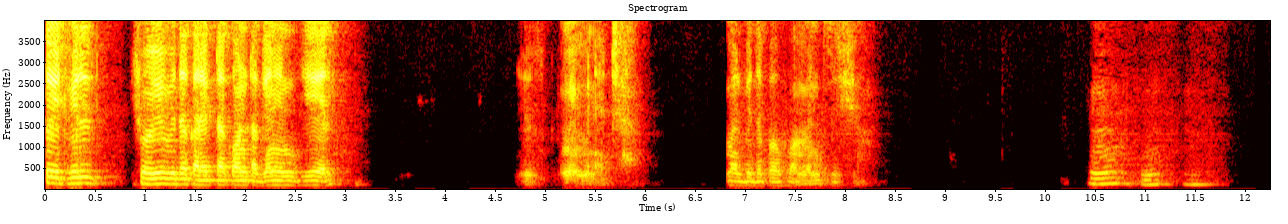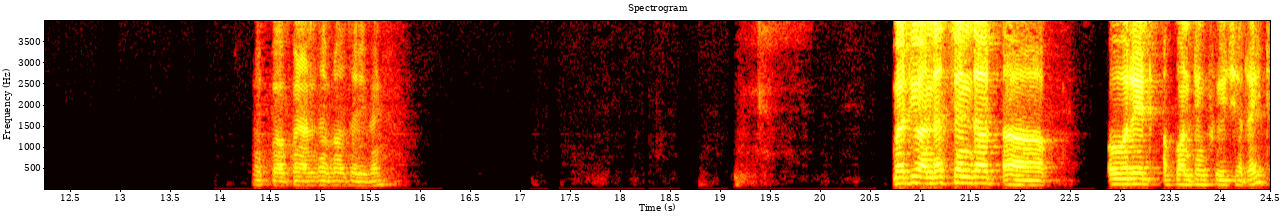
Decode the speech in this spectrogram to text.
So it will show you with the correct account again in GL. Just give me a minute. Might be the performance issue. Hmm, hmm, hmm. Let me open another browser even. But you understand that uh, overhead accounting feature, right?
